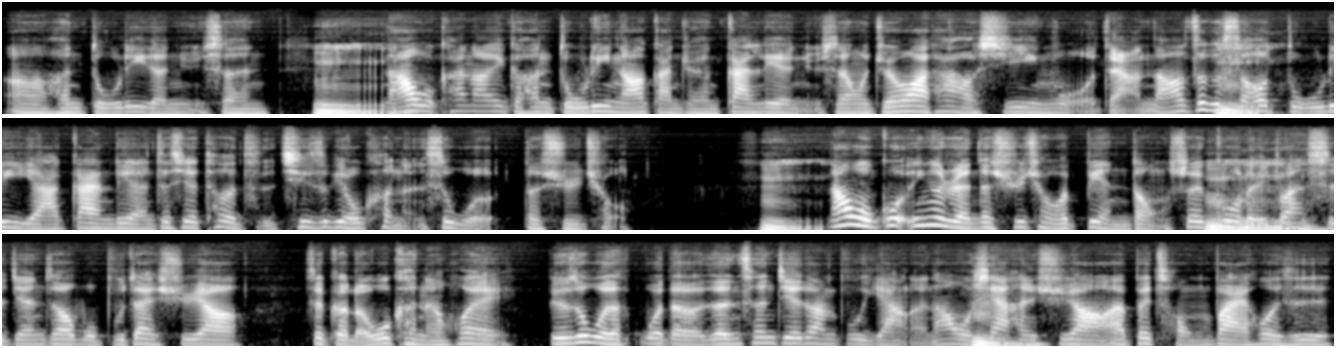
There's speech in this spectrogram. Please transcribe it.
嗯很独立的女生。嗯，然后我看到一个很独立，然后感觉很干练的女生，我觉得哇，她好吸引我这样。然后这个时候，独立啊、干练这些特质，其实有可能是我的需求。嗯，然后我过，因为人的需求会变动，所以过了一段时间之后，我不再需要。这个了，我可能会，比如说我的我的人生阶段不一样了，然后我现在很需要啊被崇拜，或者是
